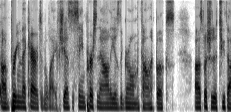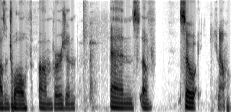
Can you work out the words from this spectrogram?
uh, bringing that character to life. She has the same personality as the girl in the comic books, uh, especially the 2012 um, version. And of so, you know,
